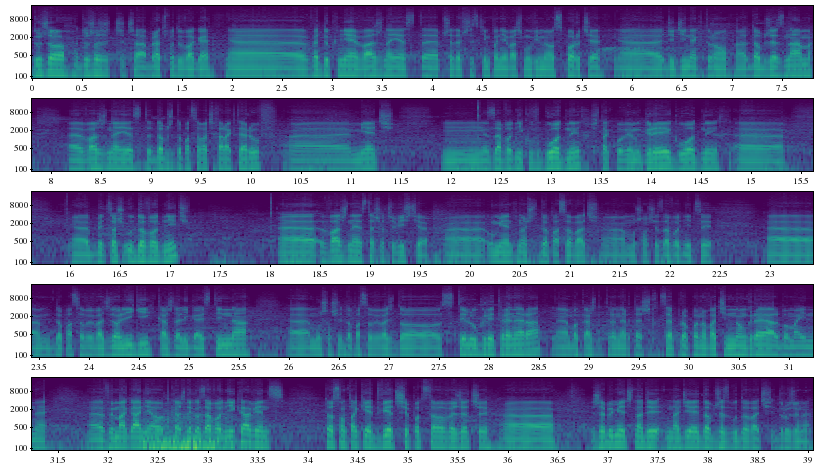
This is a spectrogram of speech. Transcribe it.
Dużo, dużo rzeczy trzeba brać pod uwagę. E, według mnie ważne jest e, przede wszystkim, ponieważ mówimy o sporcie, e, dziedzinę, którą e, dobrze znam, e, ważne jest dobrze dopasować charakterów, e, mieć mm, zawodników głodnych, że tak powiem, gry, głodnych, e, e, by coś udowodnić. E, ważne jest też oczywiście e, umiejętność dopasować. E, muszą się zawodnicy e, dopasowywać do ligi, każda liga jest inna. E, muszą się dopasowywać do stylu gry trenera, e, bo każdy trener też chce proponować inną grę albo ma inne e, wymagania od każdego zawodnika, więc to są takie dwie, trzy podstawowe rzeczy, e, żeby mieć nadzie- nadzieję dobrze zbudować drużynę.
